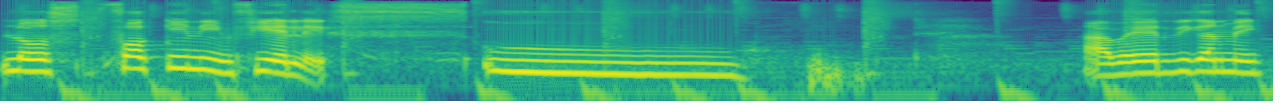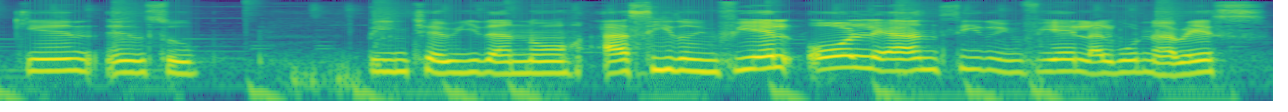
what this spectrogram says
los fucking infieles? Uh. A ver, díganme quién en su pinche vida no ha sido infiel o le han sido infiel alguna vez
